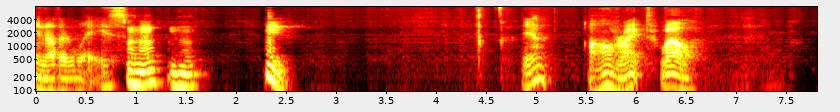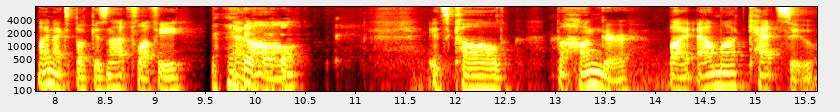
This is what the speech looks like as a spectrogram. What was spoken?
in other ways. Mm-hmm. Hmm. Yeah. All right. Well, my next book is not fluffy at all. it's called The Hunger by Alma Katsu.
